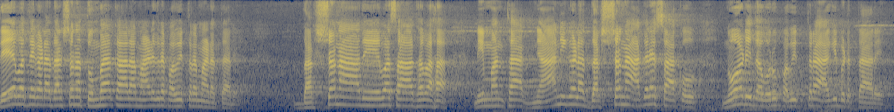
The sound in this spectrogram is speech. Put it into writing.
ದೇವತೆಗಳ ದರ್ಶನ ತುಂಬ ಕಾಲ ಮಾಡಿದರೆ ಪವಿತ್ರ ಮಾಡುತ್ತಾರೆ. ದರ್ಶನಾದೇವ ಸಾಧವ. ನಿಮ್ಮಂಥ ಜ್ಞಾನಿಗಳ ದರ್ಶನ ಆದರೆ ಸಾಕು. ನೋಡಿದವರು ಪವಿತ್ರ ಆಗಿಬಿಡುತ್ತಾರೆ.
